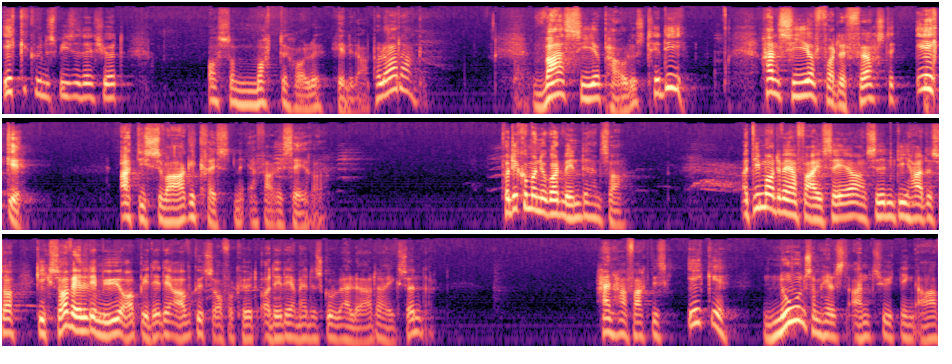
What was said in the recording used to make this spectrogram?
ikke kunne spise det kjøtt, og som måtte holde helligdag på lørdag. Hvad siger Paulus til det? Han siger for det første ikke, at de svage kristne er farisæere. For det kunne man jo godt vente, han sagde. Og de måtte være farisæere, siden de havde så, gik så vældig mye op i det der afgudsofferkød, og det der med, at det skulle være lørdag og ikke søndag. Han har faktisk ikke nogen som helst antydning af,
